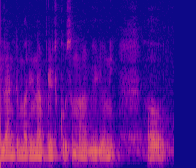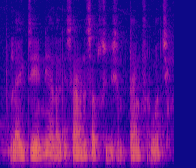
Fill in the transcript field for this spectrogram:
ఇలాంటి మరిన్ని అప్డేట్స్ కోసం మన వీడియోని లైక్ చేయండి. అలాగే channel subscription thank for watching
